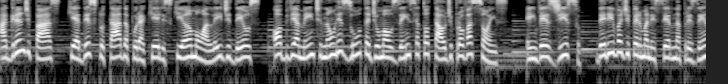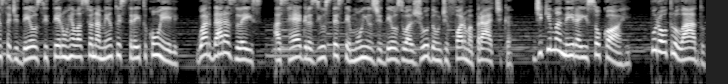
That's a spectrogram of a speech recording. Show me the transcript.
A grande paz, que é desfrutada por aqueles que amam a lei de Deus, obviamente não resulta de uma ausência total de provações. Em vez disso, deriva de permanecer na presença de Deus e ter um relacionamento estreito com Ele. Guardar as leis, as regras e os testemunhos de Deus o ajudam de forma prática? De que maneira isso ocorre? Por outro lado,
